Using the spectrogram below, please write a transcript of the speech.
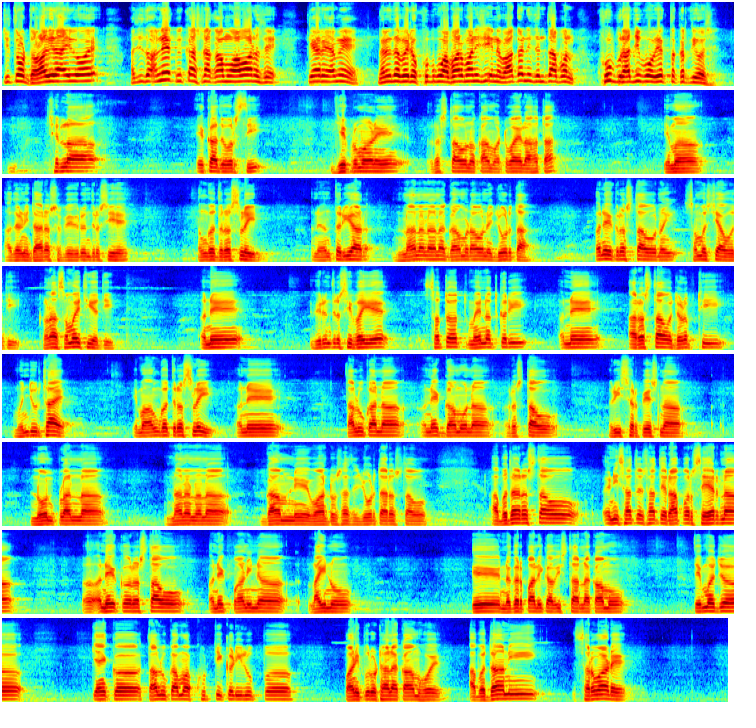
ચિત્રોડ ધોળાવીરા આવ્યો હોય, હજી તો અનેક વિકાસના કામો આવવાના છે. ત્યારે અમે નરેન્દ્રભાઈનો ખૂબ ખૂબ આભાર માની છીએ અને વાગડની જનતા પણ ખૂબ રાજીપો વ્યક્ત કરતી હોય છે. છેલ્લા એકાદ વર્ષથી જે પ્રમાણે રસ્તાઓના કામ અટવાયેલા હતા, એમાં આદરણીય ધારાસભ્ય વિરેન્દ્રસિંહે અંગત રસ લઈ અને અંતરિયાળ નાના નાના ગામડાઓને જોડતા અનેક રસ્તાઓની સમસ્યાઓ હતી, ઘણા સમયથી હતી. અને વિરેન્દ્રસિંહભાઈએ સતત મહેનત કરી અને આ રસ્તાઓ ઝડપથી મંજૂર થાય એમાં અંગત રસ લઈ અને તાલુકાના અનેક ગામોના રસ્તાઓ રીસરફેસના નોન પ્લાનના નાના નાના ગામને વાંટો સાથે જોડતા રસ્તાઓ આ બધા રસ્તાઓ એની સાથે સાથે રાપર શહેરના અનેક રસ્તાઓ, અનેક પાણીના લાઈનો, એ નગરપાલિકા વિસ્તારના કામો, તેમજ ક્યાંક તાલુકામાં ખૂટતી કડીરૂપ પાણી પુરવઠાના કામ હોય, આ બધાની સરવાળે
